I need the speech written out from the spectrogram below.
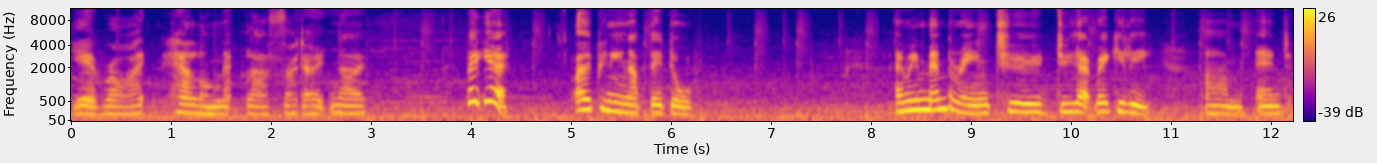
Yeah right. How long that lasts I don't know. But yeah, opening up their door. And remembering to do that regularly um, and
